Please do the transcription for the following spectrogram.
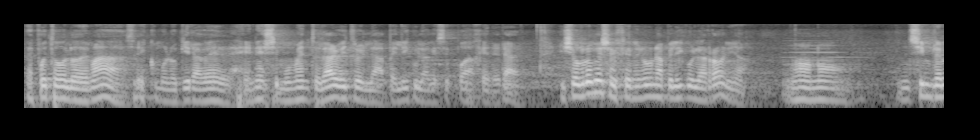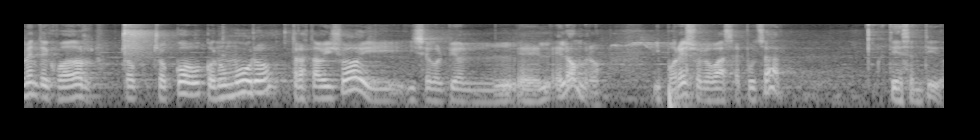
Después todo lo demás es como lo quiera ver en ese momento el árbitro y la película que se pueda generar. Y yo creo que se generó una película errónea. No, no. Simplemente el jugador chocó con un muro, trastabilló y, se golpeó el, hombro. Y por eso lo vas a expulsar. Tiene sentido.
